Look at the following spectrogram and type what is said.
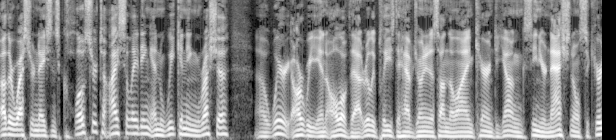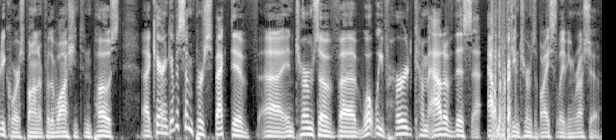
other Western nations closer to isolating and weakening Russia? Uh, where are we in all of that? Really pleased to have joining us on the line Karen DeYoung, senior national security correspondent for the Washington Post. Uh, Karen, give us some perspective uh, in terms of uh, what we've heard come out of this uh, in terms of isolating Russia.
